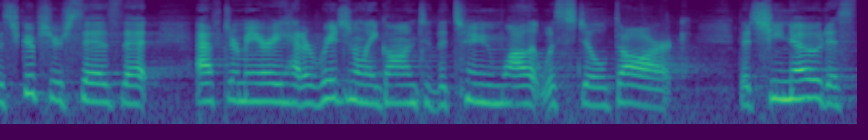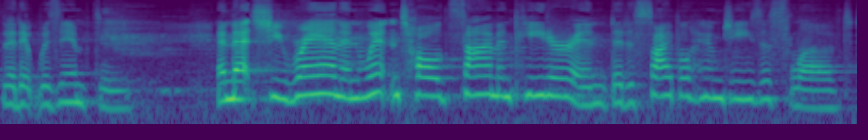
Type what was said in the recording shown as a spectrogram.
The scripture says that after Mary had originally gone to the tomb while it was still dark, that she noticed that it was empty, and that she ran and went and told Simon Peter and the disciple whom Jesus loved.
